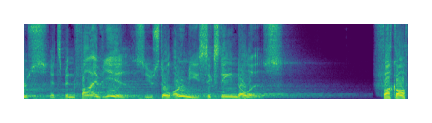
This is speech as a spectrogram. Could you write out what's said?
Bruce, it's been five years. You still owe me $16. Fuck off.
